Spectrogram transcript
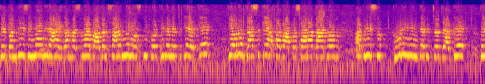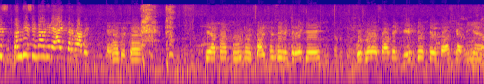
ਤੇ ਬੰਦੀ ਸਿੰਘਾਂ ਦੀ ਰਿਹਾਈ ਦਾ ਮਸਲਾ ਬਾਦਲ ਸਾਹਿਬ ਨੂੰ ਉਸ ਦੀ ਕੋਠੀ ਦੇ ਵਿੱਚ ਘੇਰ ਕੇ ਤੇ ਉਹਨੂੰ ਦੱਸ ਕੇ ਆਪਾਂ ਵਾਪਸ ਆਉਣਾ ਤਾਂ ਜੋ ਆਪਣੀ ਸੁਖੂੜੀ ਨੀਂਦ ਦੇ ਵਿੱਚੋਂ ਜਾਗੇ ਤੇ ਇਸ ਬੰਦੀ ਸਿੰਘਾਂ ਦੀ ਰਿਹਾਈ ਕਰਵਾਵੇ। ਇਹ ਦਿੱਤਾ ਕਿ ਆਪਾਂ ਪੂਰਨ ਅਨੁਸ਼ਾਸਨ ਦੇ ਵਿੱਚ ਰਹਿ ਕੇ ਗੁਰਦੁਆਰਾ ਸਾਹਿਬ ਦੇ ਗੇਟ ਦੇ ਉੱਤੇ ਅਰਦਾਸ ਕਰਨੀ ਹੈ।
